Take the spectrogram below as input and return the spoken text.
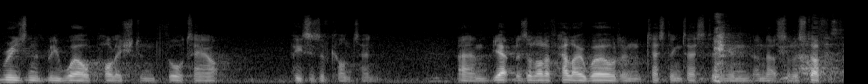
reasonably well polished and thought out pieces of content. Um, yep, there's a lot of hello world and testing, testing, and, and that sort of stuff.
